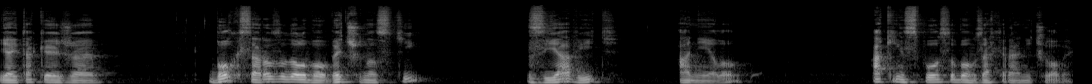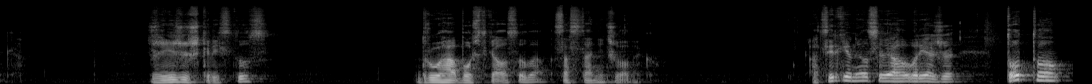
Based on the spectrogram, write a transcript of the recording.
je aj také, že Boh sa rozhodol vo väčšnosti zjaviť anielov, akým spôsobom zachrániť človeka. Že Ježiš Kristus, druhá božská osoba, sa stane človekom. A církevní otcovia hovoria, že toto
